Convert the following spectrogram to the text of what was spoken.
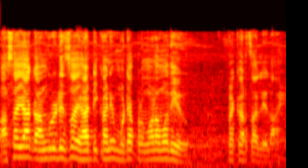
असा या गांगुर्डेचा ह्या ठिकाणी मोठ्या प्रमाणामध्ये प्रकार चाललेला आहे.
